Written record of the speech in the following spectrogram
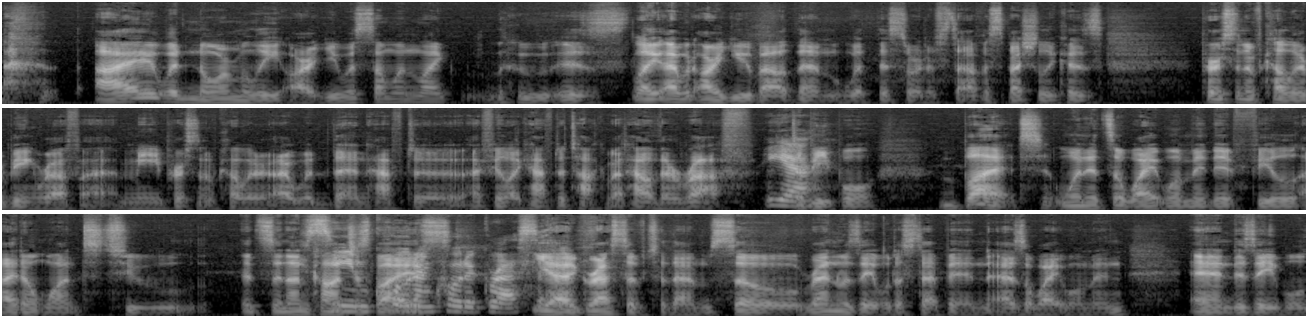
I would normally argue with someone like who is like I would argue about them with this sort of stuff, especially because person of color being rough. Uh, me, person of color, I would then have to. I feel like have to talk about how they're rough Yeah. to people. But when it's a white woman, it feel I don't want to. It's an unconscious seem bias. quote unquote aggressive. Yeah, aggressive to them. So Ren was able to step in as a white woman and is able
